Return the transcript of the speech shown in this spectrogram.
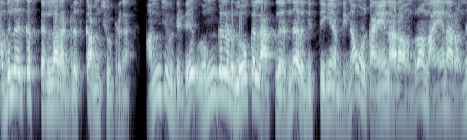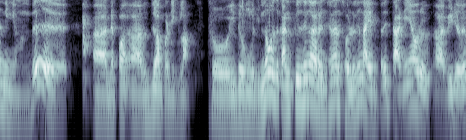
அதுல இருக்க ஸ்டெல்லார் அட்ரஸ்க்கு அமுச்சு விட்ருங்க அமுச்சு விட்டுட்டு உங்களோட லோக்கல் ஆப்ல இருந்து அதை வித்தீங்க அப்படின்னா உங்களுக்கு அயனாரா வந்துடும் அந்த அயனாரை வந்து நீங்க வந்து டெபா வித்ட்ரா பண்ணிக்கலாம். ஸோ இது உங்களுக்கு இன்னும் கொஞ்சம் கன்ஃபியூசிங்காக இருந்துச்சுன்னா சொல்லுங்க. நான் இதை பற்றி தனியாக ஒரு வீடியோவே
